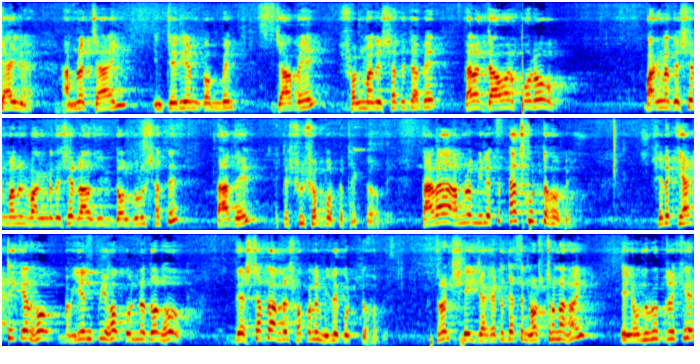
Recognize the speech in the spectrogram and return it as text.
চাই না। আমরা চাই ইন্টেরিয়াম গভর্নমেন্ট যাবে, সম্মানের সাথে যাবে। তারা যাওয়ার পরও বাংলাদেশের মানুষ বাংলাদেশের রাজনৈতিক দলগুলোর সাথে তাদের একটা সুসম্পর্ক থাকতে হবে। তারা আমরা মিলে তো কাজ করতে হবে। সেটা কেয়ারটেকার হোক বিএনপি হোক, অন্য দল হোক, দেশটা তো আমরা সকলে মিলে করতে হবে। সুতরাং সেই জায়গাটা যাতে নষ্ট না হয়, এই অনুরোধ রেখে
